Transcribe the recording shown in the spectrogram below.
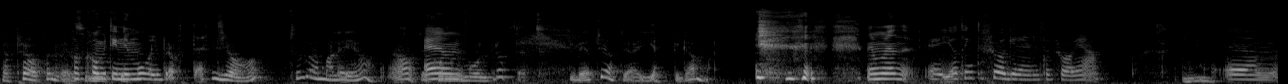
jag pratade väl Har så kommit in i mycket. målbrottet. Ja, så gammal är jag. Ja, Att jag kommer ehm. i målbrottet. Du vet ju att jag är jättegammal. Nej, men eh, jag tänkte fråga dig en liten fråga. Mm. Ehm,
